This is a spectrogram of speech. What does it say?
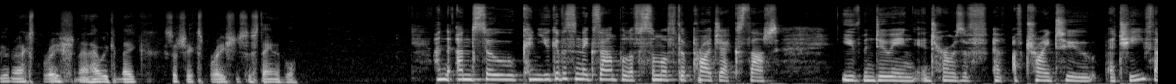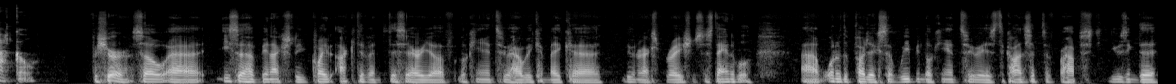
lunar exploration and how we can make such exploration sustainable. And and so, can you give us an example of some of the projects that you've been doing in terms of, of, of trying to achieve that goal? For sure. So uh, ESA have been actually quite active in this area of looking into how we can make uh, lunar exploration sustainable. Uh, one of the projects that we've been looking into is the concept of perhaps using the,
